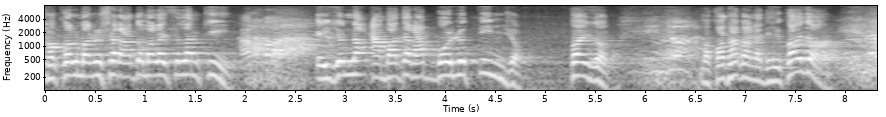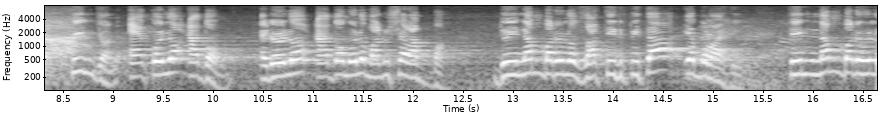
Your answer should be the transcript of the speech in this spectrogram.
সকল মানুষের আদম আলাইসাল্লাম কি? এই জন্য আমাদের আব্বা হইল তিনজন। কয়জন? কথা কয় না দেখি কয়জন? তিনজন। এক হইল আদম এটা হইল আদম হইল মানুষের আব্বা। দুই নাম্বার হইল জাতির পিতা এব্রাহিম তিন নাম্বার হইল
